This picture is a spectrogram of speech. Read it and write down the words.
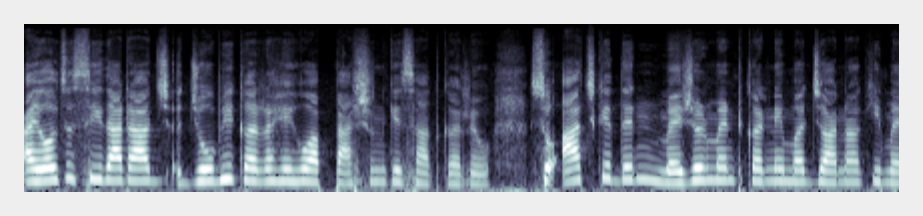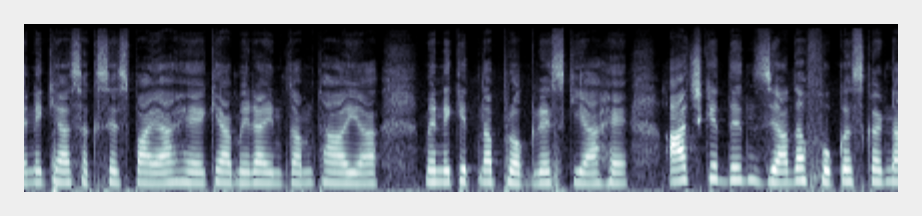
आई ऑल्सो सी दैट आज जो भी कर रहे हो आप पैशन के साथ कर रहे हो। सो so, आज के दिन मेज़रमेंट करने मत जाना कि मैंने क्या सक्सेस पाया है क्या मेरा इनकम था या मैंने कितना प्रोग्रेस किया है। आज के दिन ज़्यादा फोकस करना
